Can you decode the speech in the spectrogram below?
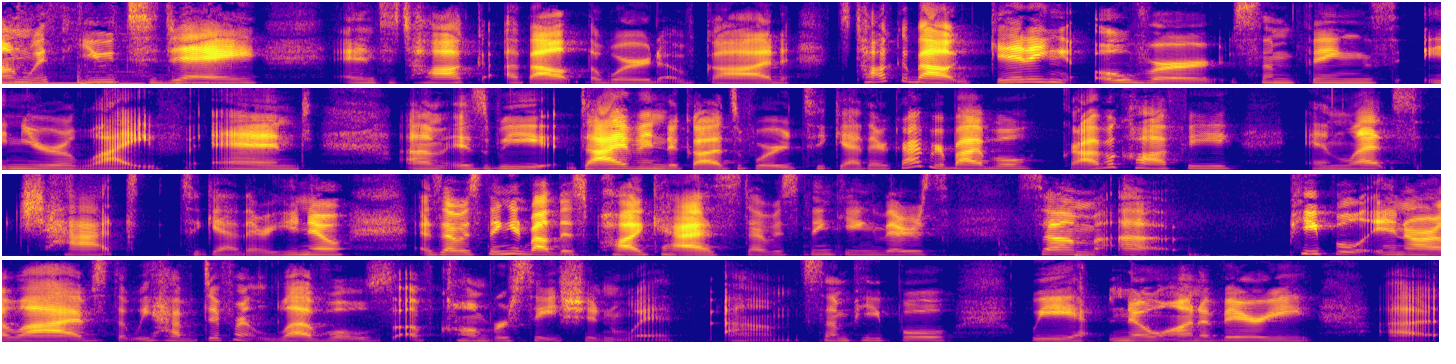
down with you today and to talk about the Word of God, to talk about getting over some things in your life. And um, as we dive into God's Word together, grab your Bible, grab a coffee, and let's chat together. You know, as I was thinking about this podcast, I was thinking there's some uh, people in our lives that we have different levels of conversation with. Um, some people we know on a very uh,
